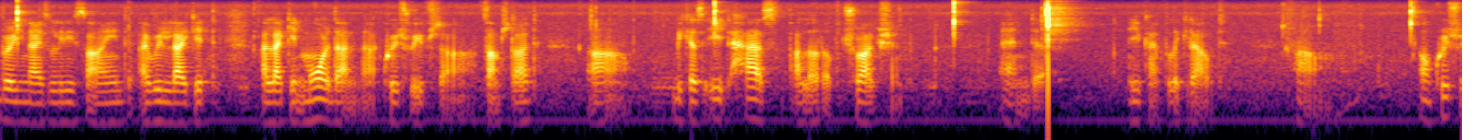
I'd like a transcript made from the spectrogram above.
very nicely designed. I really like it. I like it more than uh, Chris Reeves uh, thumb stud uh, because it has a lot of traction and uh, you can flick it out. Um, on Chris,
